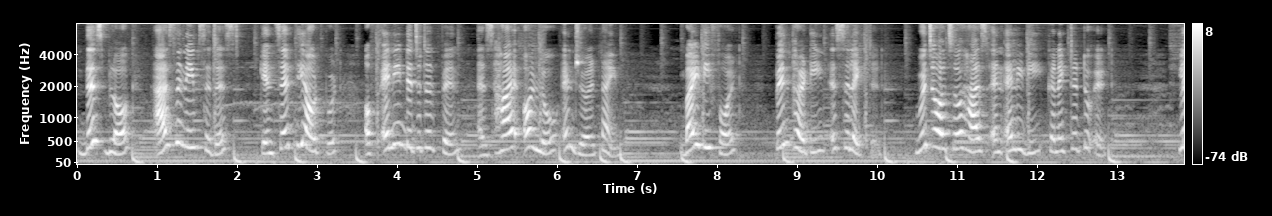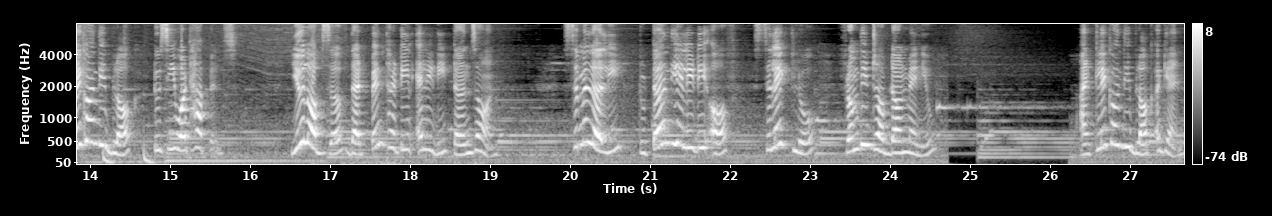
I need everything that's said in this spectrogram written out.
This block, as the name suggests, can set the output of any digital pin as high or low in real time. By default, pin 13 is selected, which also has an LED connected to it. Click on the block to see what happens. You'll observe that pin 13 LED turns on. Similarly, to turn the LED off, select low from the drop-down menu and click on the block again.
